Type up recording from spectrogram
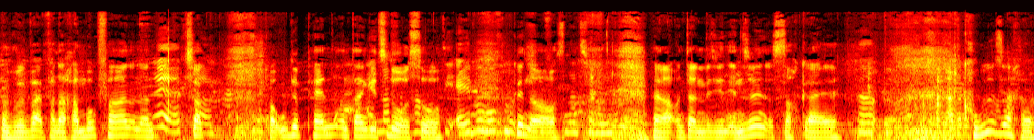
Dann würden wir einfach nach Hamburg fahren und dann Ja, ja, zack, bei Ude pennen und dann geht's Einmal los. So. Die Elbe hoch mit Genau. Ja, und dann mit den Inseln ist doch geil. Coole Sache.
